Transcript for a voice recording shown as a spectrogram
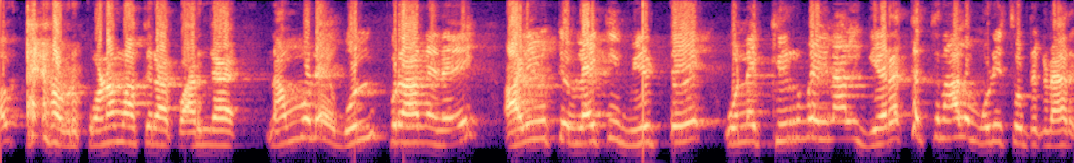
அவர் குணமாக்குறார் பாருங்க. நம்முடைய உள் புராணனை அழிவுக்கு விலைக்கு மீட்டு உன்னை கிருமையினால் இறக்கத்தினால முடி சுட்டுக்கிறாரு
